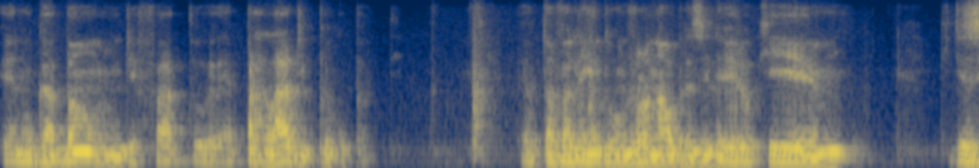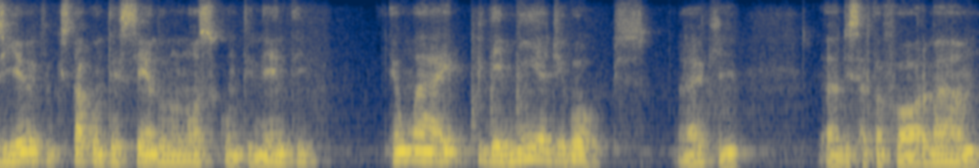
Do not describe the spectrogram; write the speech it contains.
é, no Gabão, de fato, é para lá de preocupante. Eu estava lendo um jornal brasileiro que, que dizia que o que está acontecendo no nosso continente é uma epidemia de golpes, né? que, ah, de certa forma,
